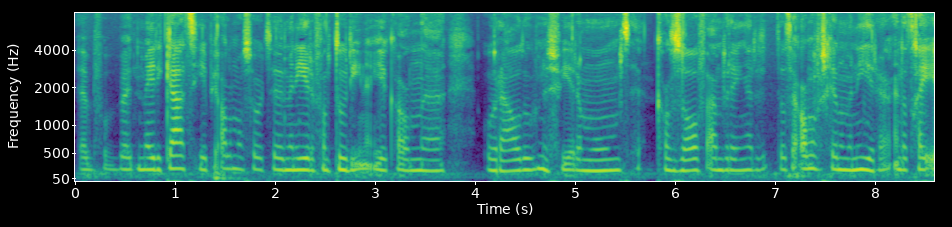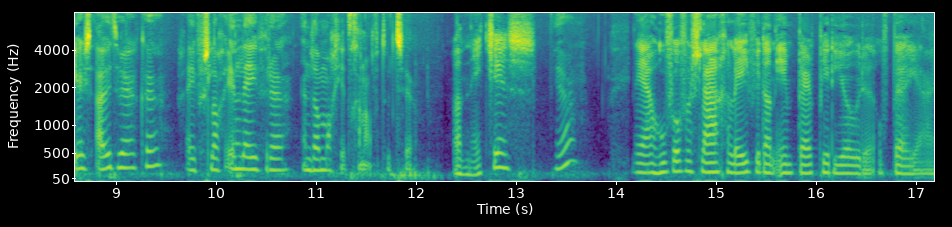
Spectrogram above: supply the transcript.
eh, bijvoorbeeld bij de medicatie heb je allemaal soorten manieren van toedienen. Je kan eh, oraal doen, dus via de mond. Je kan zalf aanbrengen. Dus dat zijn allemaal verschillende manieren. En dat ga je eerst uitwerken, ga je verslag inleveren en dan mag je het gaan aftoetsen. Wat netjes. Ja? Nou ja, hoeveel verslagen leef je dan in per periode of per jaar?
